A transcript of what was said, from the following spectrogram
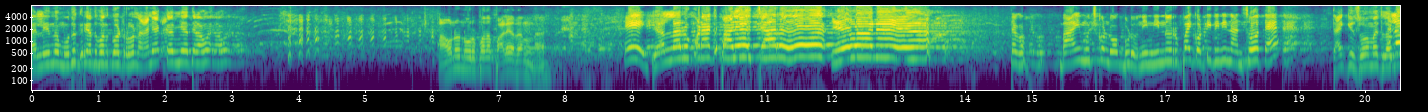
ಅಲ್ಲಿಂದ ಮುದುಕ್ರಿ ಅದು ಬಂದು ಕೊಟ್ರು. ನಾನ್ಯಾಕೆ ಕಮ್ಮಿ ಅಂತೇಳಿ ಅವ. ಅವನು ನೂರು ರೂಪಾಯಿ ಪಾಳೆ ಅದನ್ನ ಏಯ್. ಎಲ್ಲರೂ ಕೊಡಾಕ ಪಾಳೆ ಹಚ್ಚಾರ ಏವಾನಿ ತಗೋ. ಬಾಯಿ ಮುಚ್ಕೊಂಡು ಹೋಗ್ಬಿಡು. ನೀನ್ ಇನ್ನೂರು ರೂಪಾಯಿ ಕೊಟ್ಟಿದ್ದೀನಿ ನಾನು ಸೋತೆ. Thank you so much love hello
